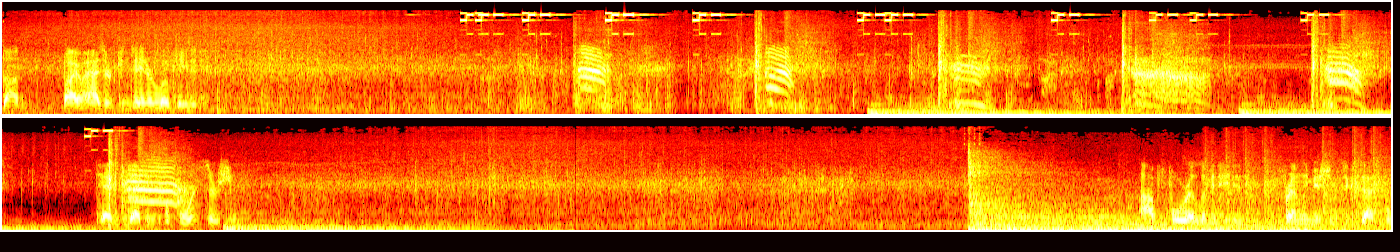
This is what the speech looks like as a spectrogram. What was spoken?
done. Biohazard container located. Ten seconds before insertion. Op 4 eliminated. Friendly mission successful.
